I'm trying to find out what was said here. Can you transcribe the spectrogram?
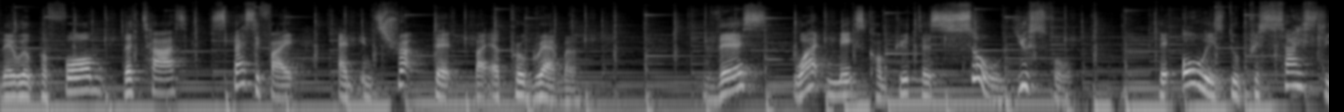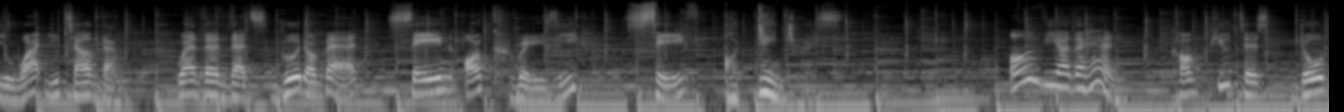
they will perform the task specified and instructed by a programmer. This what makes computers so useful. They always do precisely what you tell them, whether that's good or bad, sane or crazy, safe or dangerous. On the other hand, computers don't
